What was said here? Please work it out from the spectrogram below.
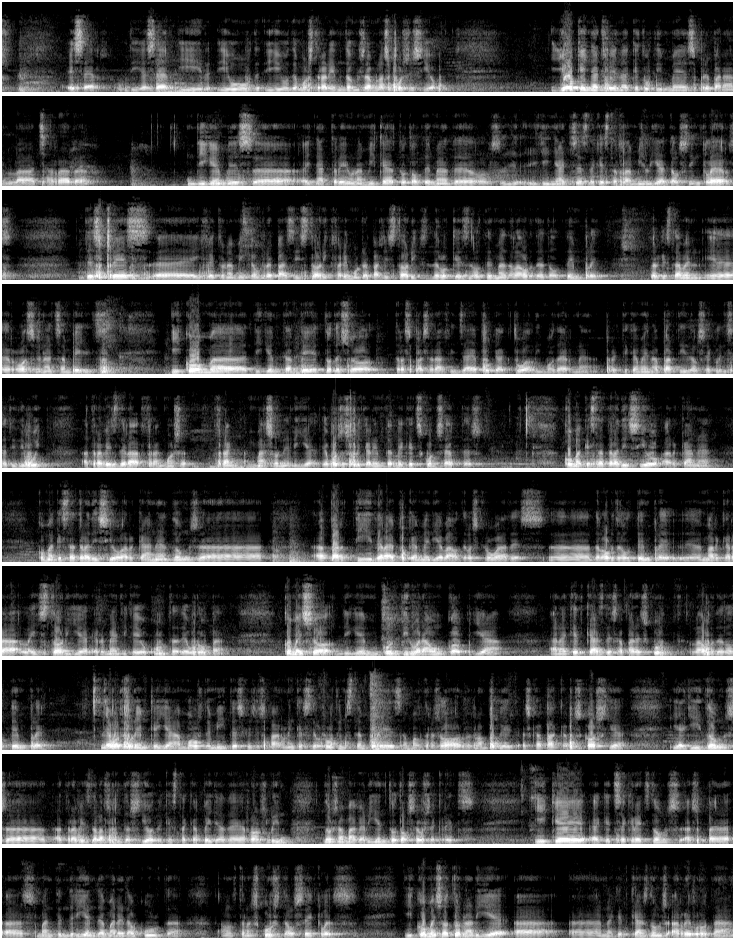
És cert, dic és cert i, i, ho, i ho demostrarem doncs amb l'exposició. Jo que he anat fent aquest últim mes preparant la xerrada, diguem, és, eh, he anat traient una mica tot el tema dels llinatges d'aquesta família dels Sinclairs, Després eh, he fet una mica un repàs històric, farem un repàs històric de lo que és el tema de l'ordre del temple, perquè estaven eh, relacionats amb ells i com, eh, diguem també, tot això traspassarà fins a època actual i moderna, pràcticament a partir del segle XVII i XVIII, a través de la francmaçoneria. Llavors explicarem també aquests conceptes, com aquesta tradició arcana, com aquesta tradició arcana doncs, eh, a partir de l'època medieval de les croades eh, de l'ordre del temple eh, marcarà la història hermètica i oculta d'Europa. Com això diguem continuarà un cop ja en aquest cas desaparegut l'ordre del temple llavors veurem que hi ha molts de mites que es parlen que si els últims templers amb el tresor es van poder escapar cap a Escòcia i allí doncs, eh, a través de la fundació d'aquesta capella de Roslin doncs, amagarien tots els seus secrets. I que aquests secrets doncs, es, es mantindrien de manera oculta en el transcurs dels segles i com això tornaria a, a, en aquest cas doncs, a rebrotar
